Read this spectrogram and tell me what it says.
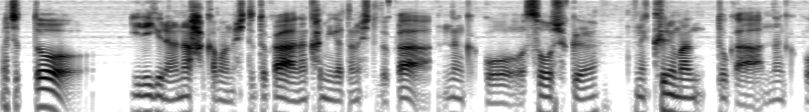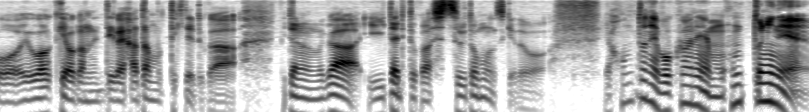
まあちょっとイレギュラーな袴の人とか、な髪型の人とか、なんかこう、装飾、車とか、なんかこう、わけわかんないでかい旗持ってきたりとか、みたいなのがいたりとかすると思うんですけど、いや、ほんとね、僕はね、もう本当にね、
